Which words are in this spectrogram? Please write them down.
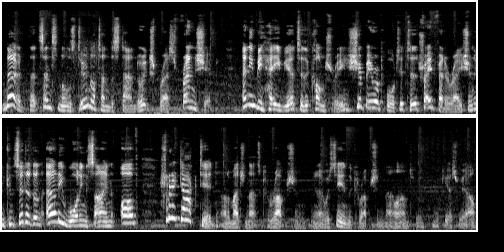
Note that Sentinels do not understand or express friendship. Any behaviour to the contrary should be reported to the Trade Federation and considered an early warning sign of redacted. I'd imagine that's corruption. You know, we're seeing the corruption now, aren't we? Guess we are.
